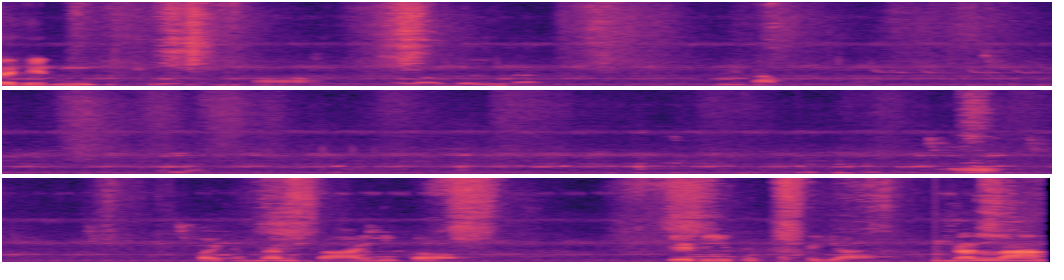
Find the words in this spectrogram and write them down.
จะเห็นอ่อ นี่ครับแล้วไปทางด้านซ้ายนี่ก็เจดีย์พุทธคยา ด้านล่าง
